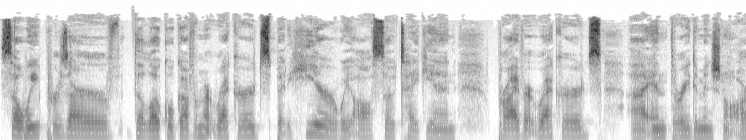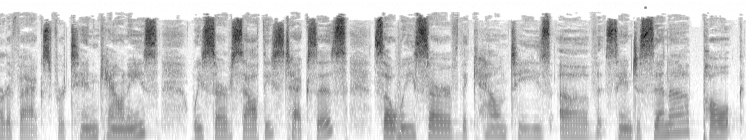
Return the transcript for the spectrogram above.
So we preserve the local government records, but here we also take in private records uh, and three dimensional artifacts for 10 counties. We serve Southeast Texas, so we serve the counties of San Jacinto, Polk,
